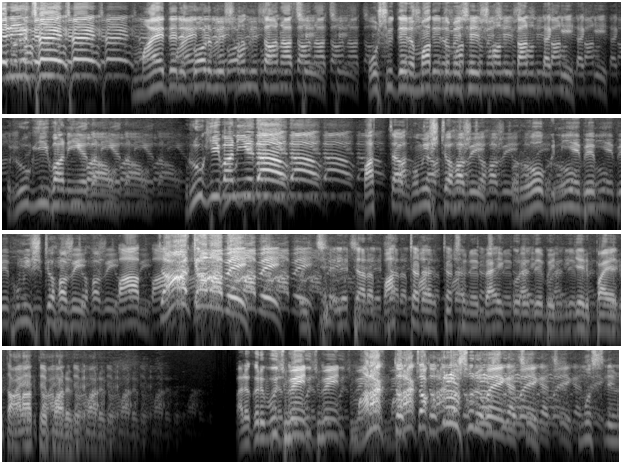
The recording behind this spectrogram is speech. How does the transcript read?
বেরিয়েছে। মায়েদের গর্ভে সন্তান আছে। ওষুধের মাধ্যমে সেই সন্তানটাকে রুগী বানিয়ে দাও। রুগী বানিয়ে দাও। বাচ্চা ভূমিষ্ঠ হবে। রোগ নিয়ে ভূমিষ্ঠ হবে। বাপ যা কামাবে। ওই ছেলেটার বাচ্চাটার পিছনে ব্যয় করে দেবে নিজের পায়ে দাঁড়াতে পারবে। ভালো করে বুঝবেন, মারাত্মক চক্র শুরু হয়ে গেছে। মুসলিম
